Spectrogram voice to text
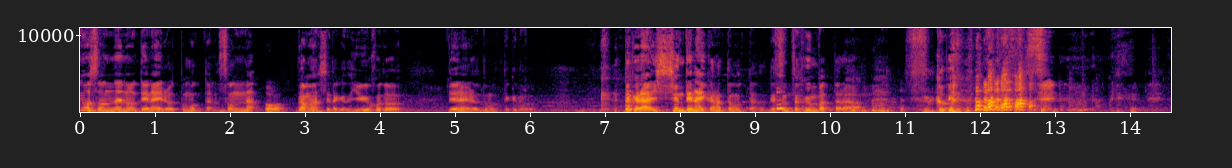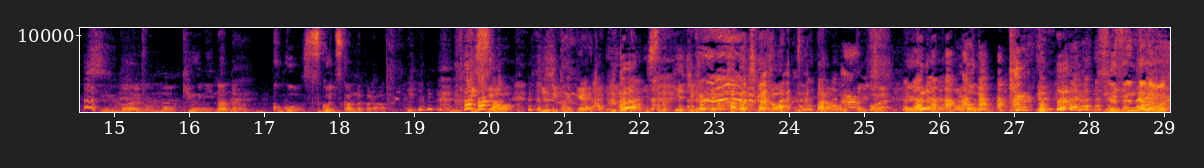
もそんなの出ないろと思ったの。そんな。うん我慢してたけど言うほど出ないろと思ったけど。だから一瞬出ないかなって思ったの。でそのと踏ん張ったらすごい。すごいもんもう急になんだろう。ここすごい掴んだから。椅子の肘掛け。椅子の肘掛けの形が変わってったら本当にごめん。音で進んだと思った。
